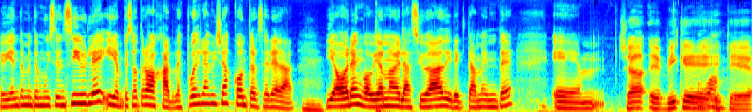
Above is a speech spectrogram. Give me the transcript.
evidentemente muy sensible y empezó a trabajar después de las villas con tercera edad. Mm. Y ahora en gobierno de la ciudad directamente. eh, O sea, eh, vi que Wow. este,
